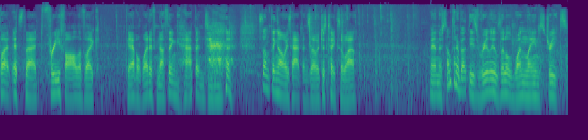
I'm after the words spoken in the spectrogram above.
But it's that free fall of like, yeah, but what if nothing happened? Something always happens though, it just takes a while. Man, there's something about these really little one lane streets.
